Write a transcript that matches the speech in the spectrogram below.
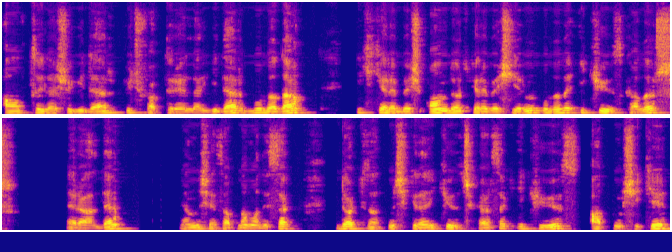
6 ile şu gider. 3 faktöriyeller gider. Burada da 2 kere 5 14 kere 5 20. Burada da 200 kalır. Herhalde. Yanlış hesaplamadıysak. 462'den 200 çıkarsak 262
